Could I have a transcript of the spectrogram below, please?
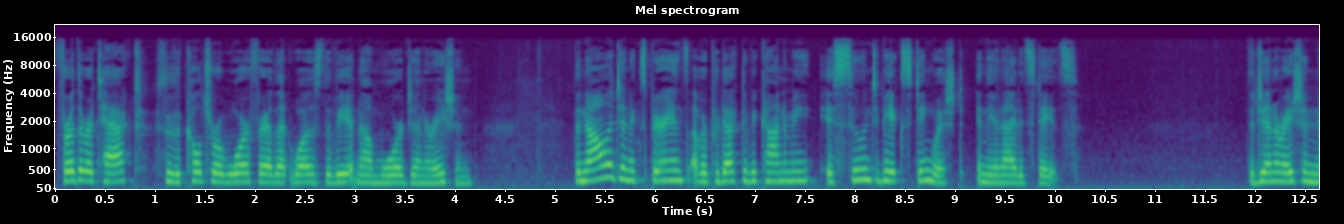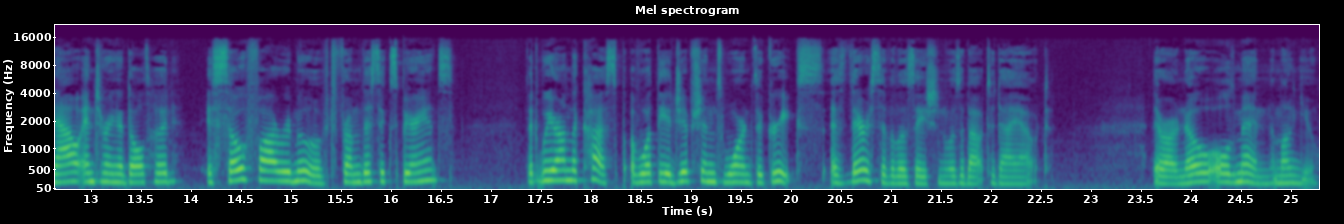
further attacked through the cultural warfare that was the Vietnam War generation, the knowledge and experience of a productive economy is soon to be extinguished in the United States. The generation now entering adulthood is so far removed from this experience that we are on the cusp of what the Egyptians warned the Greeks as their civilization was about to die out. There are no old men among you.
